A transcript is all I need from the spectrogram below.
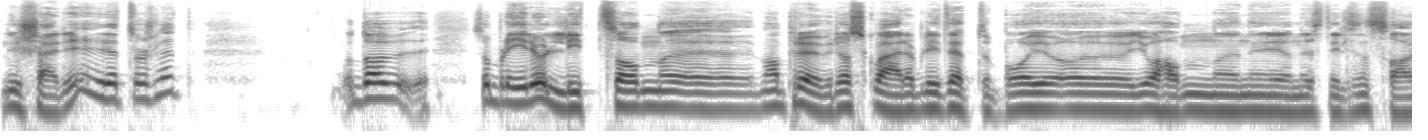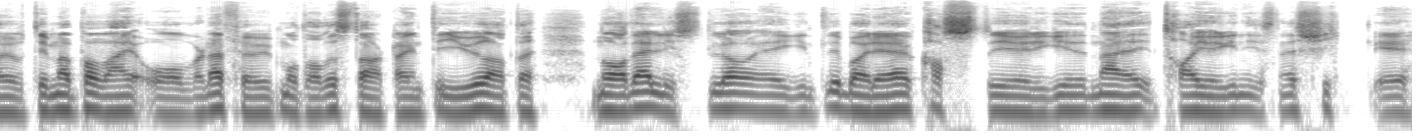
nysgjerrig, rett og slett. Og da, så blir det jo litt sånn eh, Man prøver å skvære opp litt etterpå. Johan Jønnes Nilsen sa jo til meg på vei over der før vi på en måte hadde starta intervjuet, at eh, nå hadde jeg lyst til å egentlig bare kaste Jørgen, nei, ta Jørgen Isnes skikkelig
